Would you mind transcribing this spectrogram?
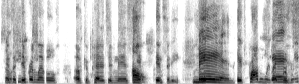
so it's a she- different she- level of competitiveness Oh. intensity. Man, It's probably like for me,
